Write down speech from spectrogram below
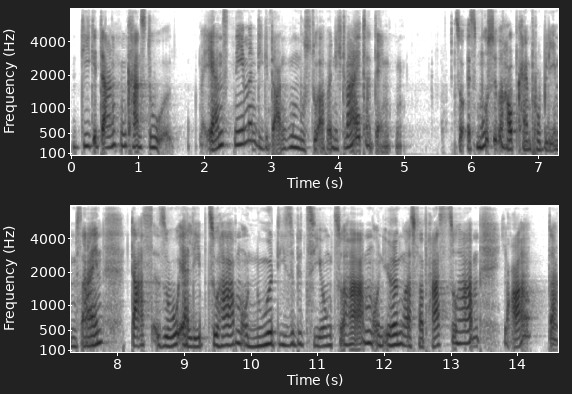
die Gedanken kannst du ernst nehmen, die Gedanken musst du aber nicht weiterdenken. So, es muss überhaupt kein Problem sein, das so erlebt zu haben und nur diese Beziehung zu haben und irgendwas verpasst zu haben. Ja, da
